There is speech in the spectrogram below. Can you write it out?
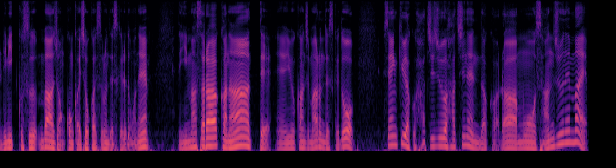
リミックスバージョン、今回紹介するんですけれどもね、今更かなーっていう感じもあるんですけど、1988年だからもう30年前、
